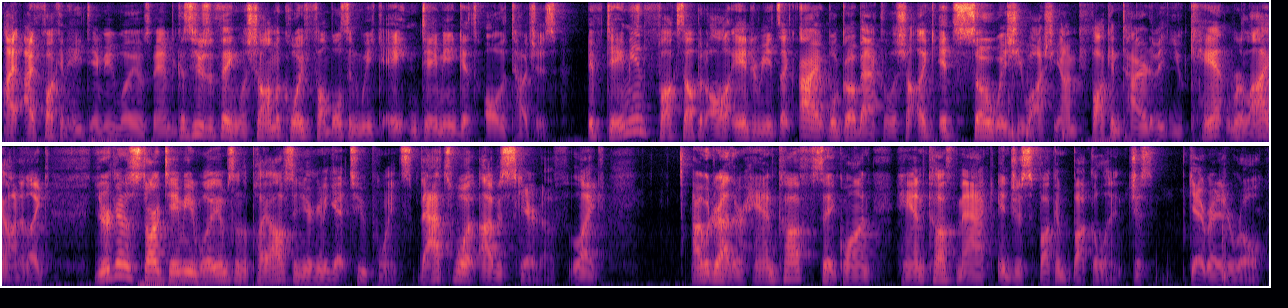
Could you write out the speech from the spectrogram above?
I, I fucking hate Damian Williams, man. Because here's the thing: LeSean McCoy fumbles in week eight, and Damian gets all the touches. If Damian fucks up at all, Andy Reid's like, all right, we'll go back to LeSean. Like, it's so wishy washy. I'm fucking tired of it. You can't rely on it. Like, you're gonna start Damian Williams in the playoffs, and you're gonna get two points. That's what I was scared of. Like, I would rather handcuff Saquon, handcuff Mac, and just fucking buckle in. Just get ready to roll.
